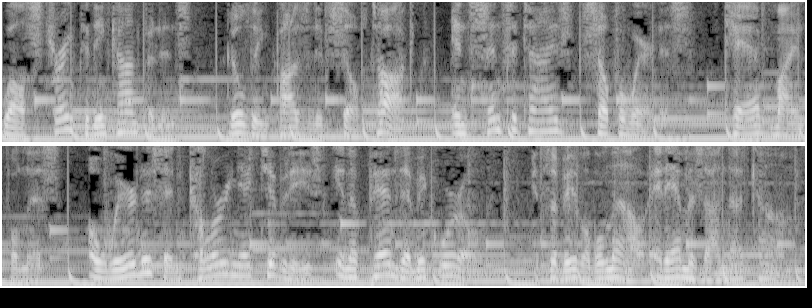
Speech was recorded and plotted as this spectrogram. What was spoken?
while strengthening confidence, building positive self talk, and sensitize self awareness. Tab Mindfulness Awareness and Coloring Activities in a Pandemic World. It's available now at Amazon.com.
